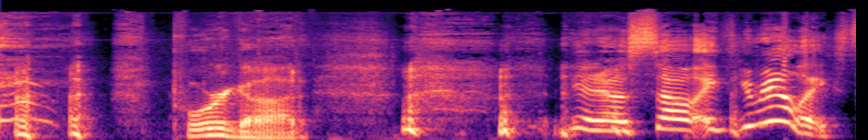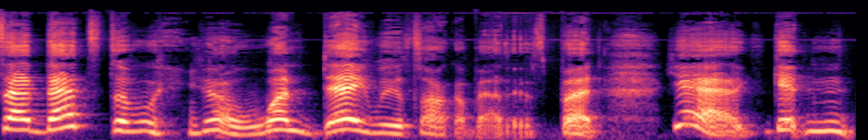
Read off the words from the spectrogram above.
Poor God. you know, so really, so that's the, you know, one day we'll talk about this, but yeah, getting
